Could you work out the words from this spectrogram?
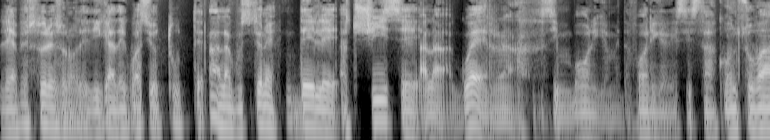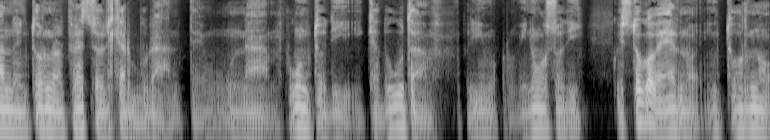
Le aperture sono dedicate quasi o tutte alla questione delle accise, alla guerra simbolica, metaforica che si sta consumando intorno al prezzo del carburante, un punto di caduta, primo rovinoso di questo governo intorno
